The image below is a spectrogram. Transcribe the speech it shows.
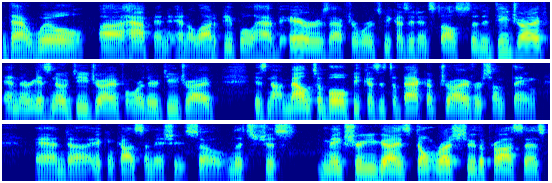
that will uh, happen. And a lot of people have errors afterwards because it installs to the D drive and there is no D drive or their D drive is not mountable because it's a backup drive or something. And uh, it can cause some issues. So let's just make sure you guys don't rush through the process.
